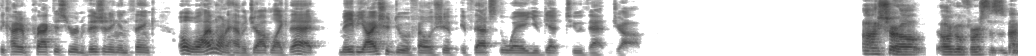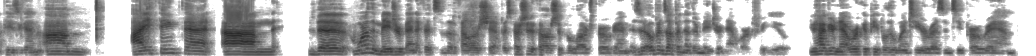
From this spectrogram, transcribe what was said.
the kind of practice you're envisioning and think, oh, well, I want to have a job like that. Maybe I should do a fellowship if that's the way you get to that job. Uh, sure, I'll, I'll go first. This is Matt Pease again. Um, I think that um, the one of the major benefits of the fellowship, especially a fellowship of a large program, is it opens up another major network for you. You have your network of people who went to your residency program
